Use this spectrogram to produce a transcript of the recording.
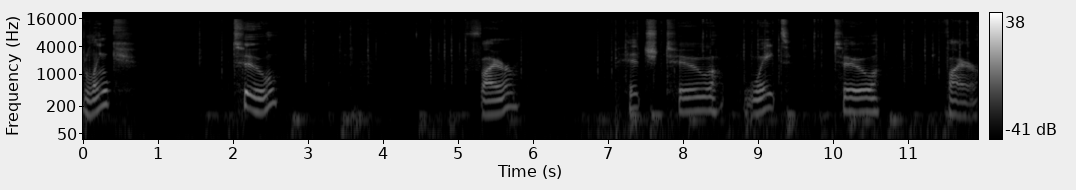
blink two. Fire. Pitch two. Weight two fire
